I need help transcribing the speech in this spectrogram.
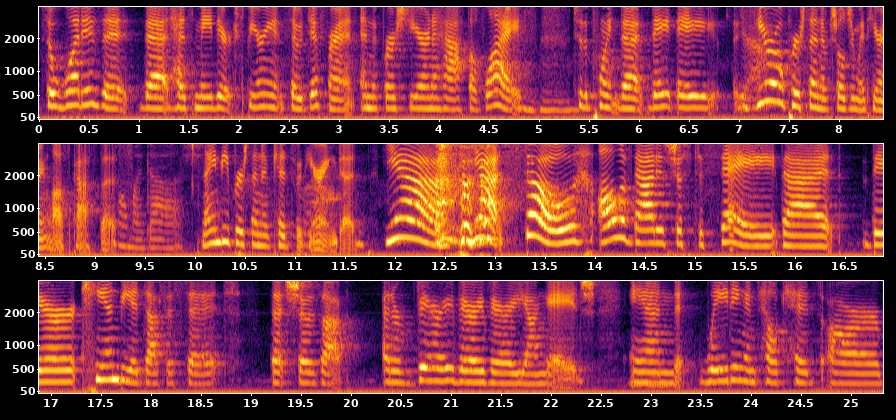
So, what is it that has made their experience so different in the first year and a half of life to the point that they, they Yeah. 0% of children with hearing loss passed this? Oh my gosh. 90% of kids with hearing did. Yeah, yeah. So, all of that is just to say that there can be a deficit that shows up at a very, very, very young age. And waiting until kids are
